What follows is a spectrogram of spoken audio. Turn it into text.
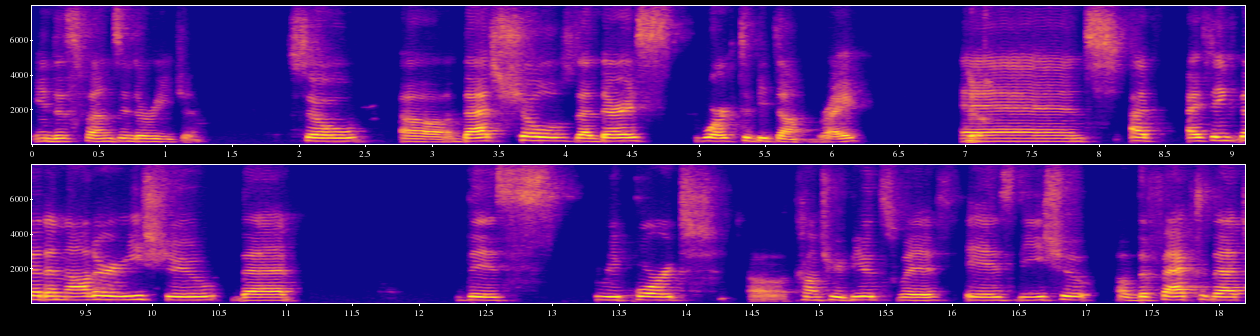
in these funds in the region. So uh, that shows that there is work to be done, right? Yeah. And I, I think that another issue that this report uh, contributes with is the issue of the fact that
